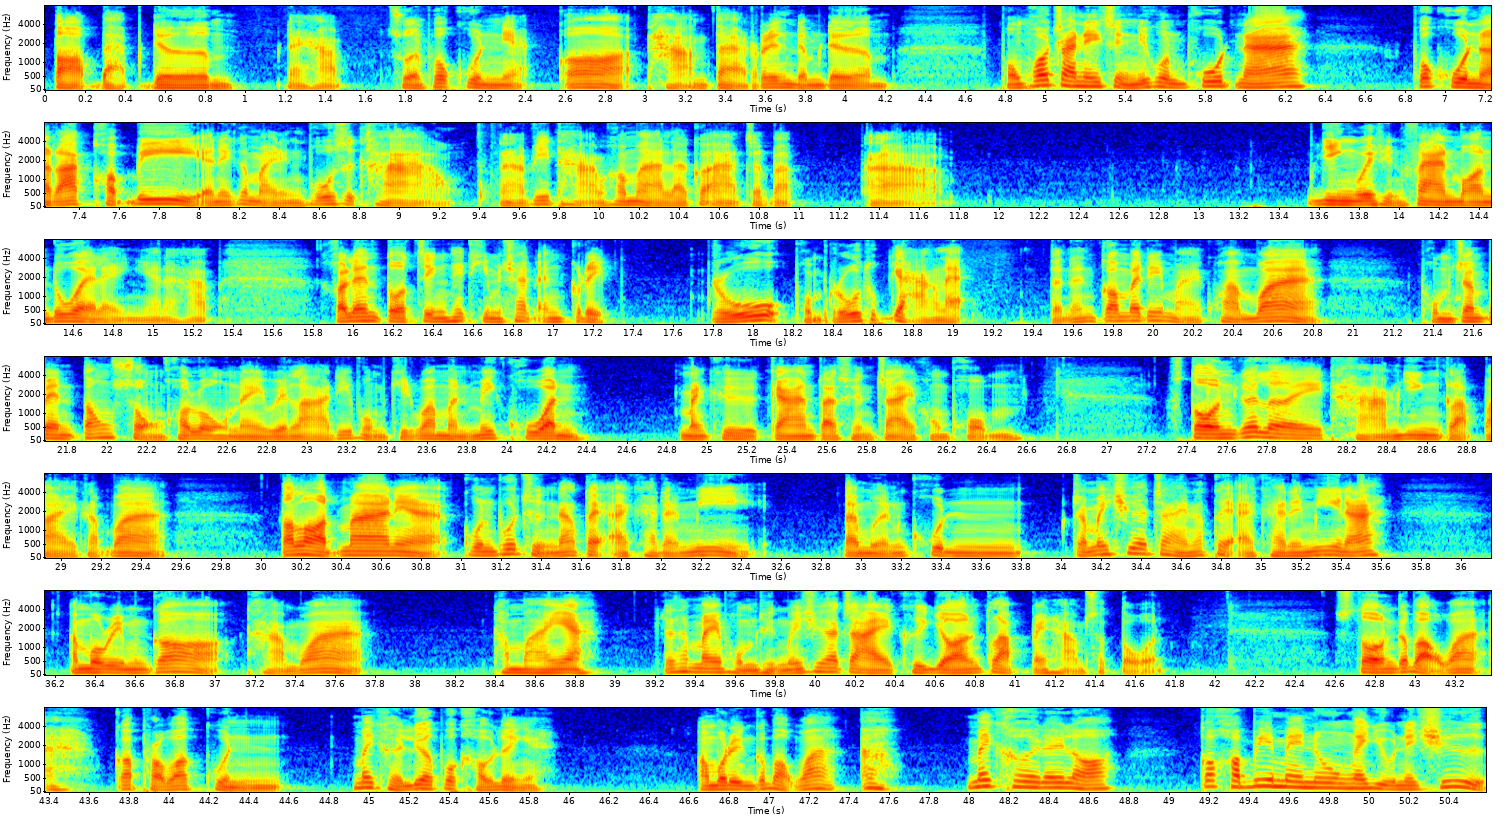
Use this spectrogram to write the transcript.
ตอบแบบเดิมนะครับ ส่วนพวกคุณเนี่ยก็ถามแต่เรื่องเดิมๆผมเข้าใจในสิ่งที่คุณพูดนะ พวกคุณรักคอบบี้อันนี้ก็หมายถึงผู้สื่อข่าวนะครับที่ถามเข้ามาแล้วก็อาจจะแบบ ยิงไปถึงแฟนบอลด้วยอะไรอย่างเงี้ยนะครับเขาเล่นตัวจริงให้ทีมชาติอังกฤษ รู้ผมรู้ทุกอย่างแหละ แต่นั่นก็ไม่ได้หมายความว่า ผมจำเป็นต้องส่งเขาลงในเวลาที่ผมคิดว่ามันไม่ควร มันคือการตัดสินใจของผมสโตนก็เลยถามยิงกลับไปครับว่า ตลอดมาเนี่ยคุณพูดถึงนักเตะอะคาเดมี่แต่เหมือนคุณจะไม่เชื่อใจนักเตะอะคาเดมี่นะอโมริมก็ถามว่าทำไมอะแล้วทำไมผมถึงไม่เชื่อใจ คือย้อนกลับไปถามสโตน สโตนก็บอกว่าอะก็เพราะว่าคุณไม่เคยเลือกพวกเขาเลยไงอมรินก็บอกว่าอ้าวไม่เคยเลยเหรอ ก็คอบบี้เมนูไงอยู่ในชื่อ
